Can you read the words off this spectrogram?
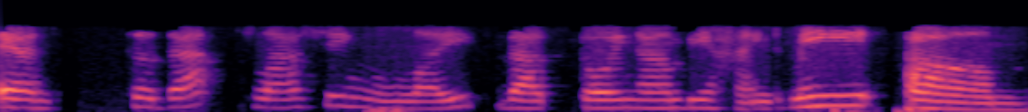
and so that flashing light that's going on behind me, um,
